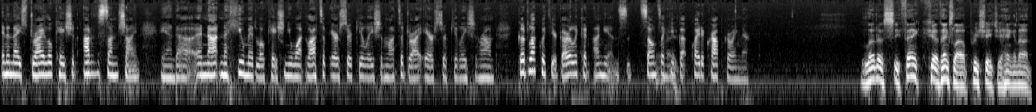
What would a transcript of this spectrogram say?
in a nice dry location out of the sunshine and uh, and not in a humid location. You want lots of air circulation, lots of dry air circulation around. Good luck with your garlic and onions. It sounds All like right. you've got quite a crop growing there. Let us see. Thank, uh, thanks, Lyle. Appreciate you hanging on.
